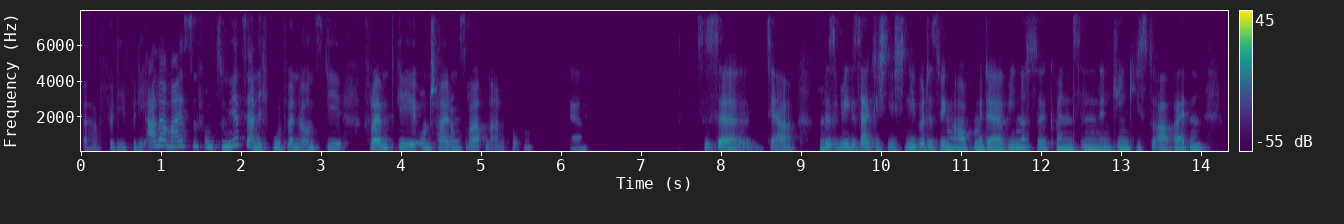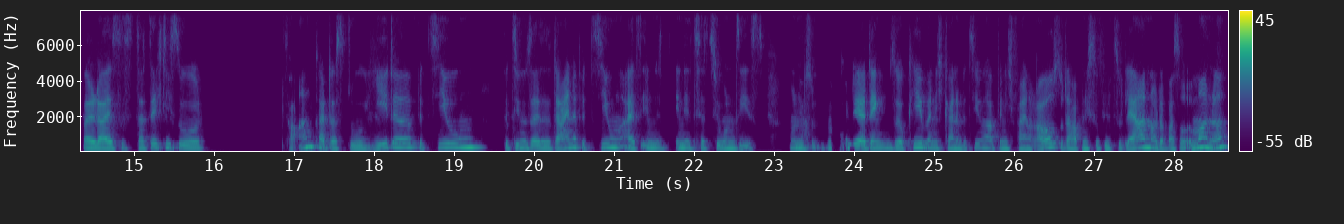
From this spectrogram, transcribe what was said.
äh, für, die, für die allermeisten funktioniert es ja nicht gut, wenn wir uns die Fremdgeh- und Scheidungsraten angucken. Ja. Es ist äh, ja, und das, wie gesagt, ich, ich liebe deswegen auch mit der Venus-Sequenz in den Jinkies zu arbeiten, weil da ist es tatsächlich so verankert, dass du jede Beziehung beziehungsweise deine Beziehung als In Initiation siehst. Und ja. man könnte ja denken, so, okay, wenn ich keine Beziehung habe, bin ich fein raus oder habe nicht so viel zu lernen oder was auch immer, ne?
